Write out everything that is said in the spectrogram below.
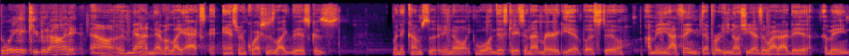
Go ahead, keep it a hundred. No, man, I never like ask, answering questions like this because when it comes to you know, well, in this case, they're not married yet, but still, I mean, I think that per, you know, she has the right idea. I mean,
